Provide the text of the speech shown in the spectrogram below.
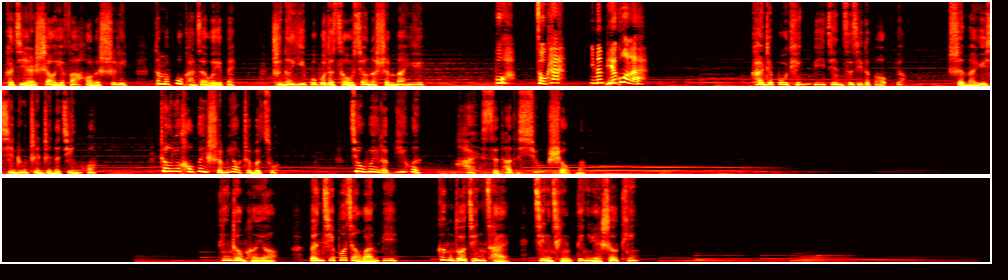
可既然少爷发号了施令，他们不敢再违背。只能一步步的走向了沈曼玉。不，走开！你们别过来！看着不停逼近自己的保镖，沈曼玉心中阵阵的惊慌。张云浩为什么要这么做？就为了逼问害死他的凶手吗？听众朋友，本集播讲完毕，更多精彩。敬请订阅收听。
